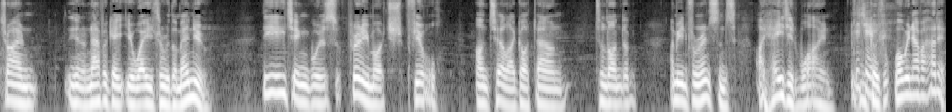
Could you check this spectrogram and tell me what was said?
try and you know navigate your way through the menu. The eating was pretty much fuel until I got down to London. I mean, for instance, I hated wine. Did you? Because well, we never had it.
